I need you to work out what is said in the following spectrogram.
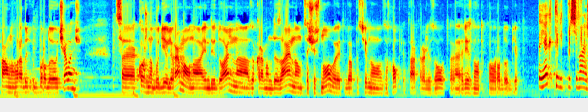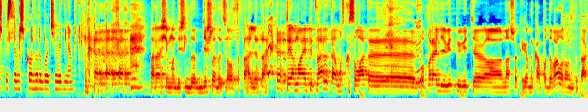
Певного роду роду челендж. Це кожна будівля окрема, вона індивідуальна, з окремим дизайном, це щось нове, і тебе постійно захоплює так, реалізовувати різного такого роду об'єкти. А як ти відпочиваєш після важкого робочого дня? Нарешті ми дійшли до дійшли до цього питання. Так то я маю підтвердити або скасувати е, попередню відповідь е, нашого керівника по девелопменту. Так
